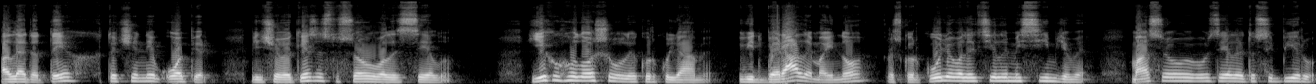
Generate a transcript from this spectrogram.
Але до тих, хто чинив опір, більшовики застосовували силу. Їх оголошували куркулями, відбирали майно, розкуркулювали цілими сім'ями, масово вивозили до Сибіру,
